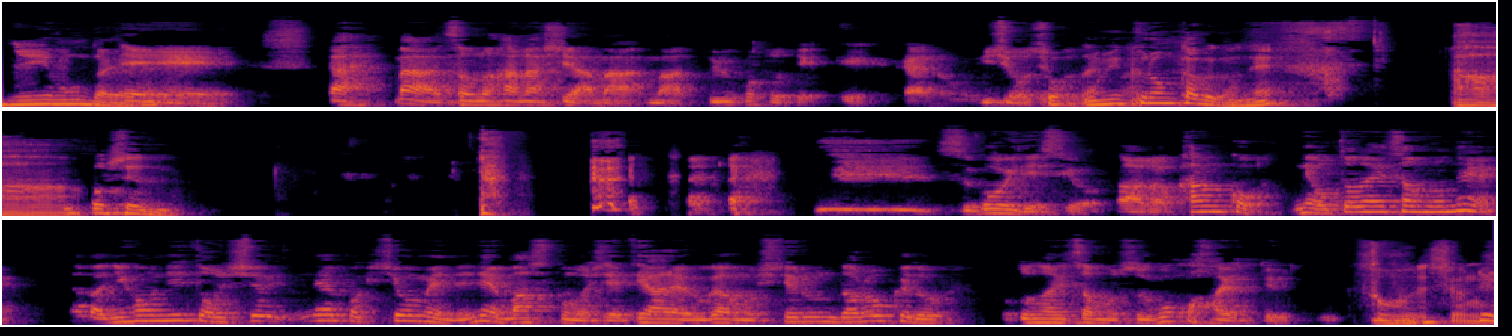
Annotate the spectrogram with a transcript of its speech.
時事問題やね。ええあ、まあ、その話は、まあ、まあ、ということで、えーあの、以上でございます。オミクロン株がね、い。あ流行してるの。すごいですよ。あの、韓国、ね、お隣さんもね、なんか日本人と一緒にね、やっぱ几帳面でね、マスクもして手洗いうがいもしてるんだろうけど、お隣さんもすごく流行ってるそうですよね。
